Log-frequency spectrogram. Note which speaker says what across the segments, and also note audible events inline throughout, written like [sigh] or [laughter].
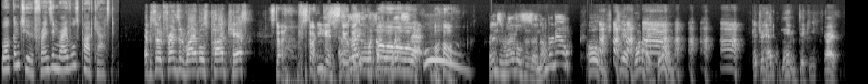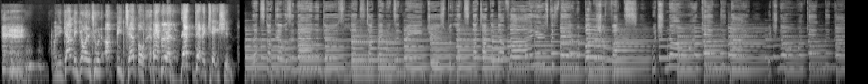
Speaker 1: Welcome to the Friends and Rivals podcast.
Speaker 2: Episode Friends and Rivals podcast.
Speaker 3: Start, [laughs] start again,
Speaker 2: Jesus
Speaker 3: stupid.
Speaker 2: Christ,
Speaker 3: Whoa,
Speaker 2: what the
Speaker 3: whoa, whoa, whoa, whoa, whoa.
Speaker 4: Friends and Rivals is a number now?
Speaker 2: Holy shit, what am I doing? [laughs] Get your head in the game, Dickie. All right. [clears throat] well, you got me going into an upbeat tempo after a [laughs] death dedication.
Speaker 5: Let's talk Devils and Islanders. Let's talk Penguins and Rangers. But let's not talk about Flyers, no one can deny. Which no one can deny.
